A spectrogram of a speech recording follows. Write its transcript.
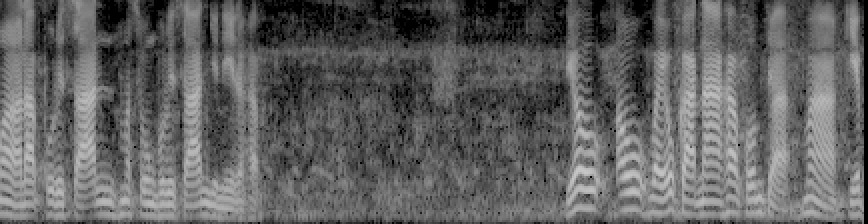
มารับผู้โดยสารมาส่งผู้โดยสารอยู่นี่แหละครับ เดี๋ยวเอาไว้โอกาสหน้าครับ ผมจะมาเก็บ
